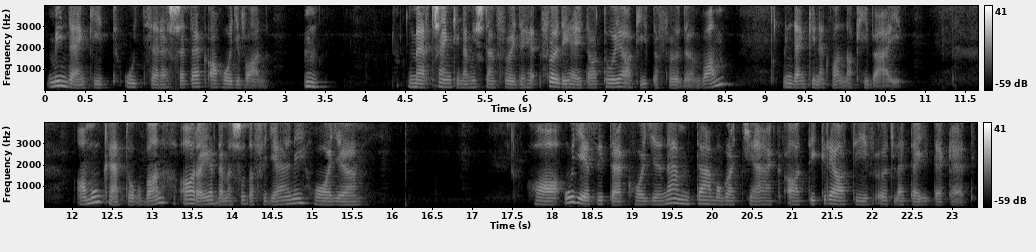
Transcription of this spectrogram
mindenkit úgy szeressetek, ahogy van mert senki nem Isten földi, földi helytartója, aki itt a Földön van, mindenkinek vannak hibái. A munkátokban arra érdemes odafigyelni, hogy eh, ha úgy érzitek, hogy nem támogatják a ti kreatív ötleteiteket,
